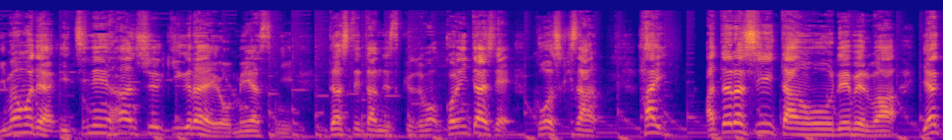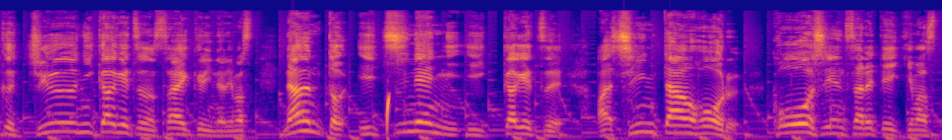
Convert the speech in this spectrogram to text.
今までは1年半周期ぐらいを目安に出してたんですけども、これに対して公式さん、はい、新しい単法レベルは約12ヶ月のサイクルになります。なんと1年に1ヶ月、あ新単ホール更新されていきます。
